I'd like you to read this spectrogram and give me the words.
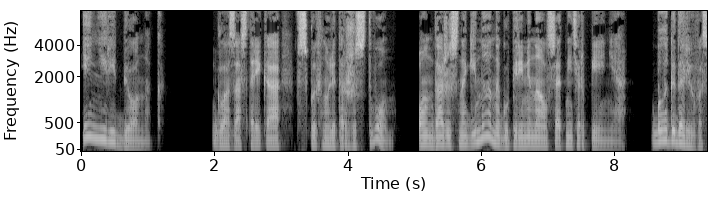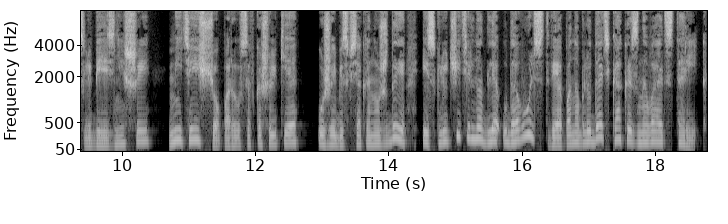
и не ребенок». Глаза старика вспыхнули торжеством. Он даже с ноги на ногу переминался от нетерпения. «Благодарю вас, любезнейший». Митя еще порылся в кошельке, уже без всякой нужды, исключительно для удовольствия понаблюдать, как изнывает старик.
